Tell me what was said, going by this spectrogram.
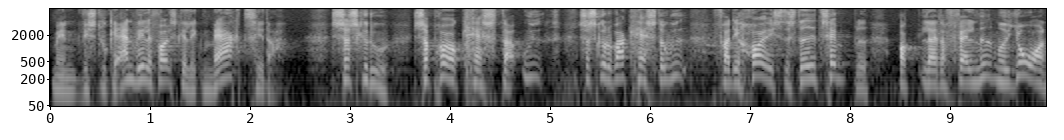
men hvis du gerne vil, at folk skal lægge mærke til dig, så skal du så prøve at kaste dig ud. Så skal du bare kaste dig ud fra det højeste sted i templet og lade dig falde ned mod jorden,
